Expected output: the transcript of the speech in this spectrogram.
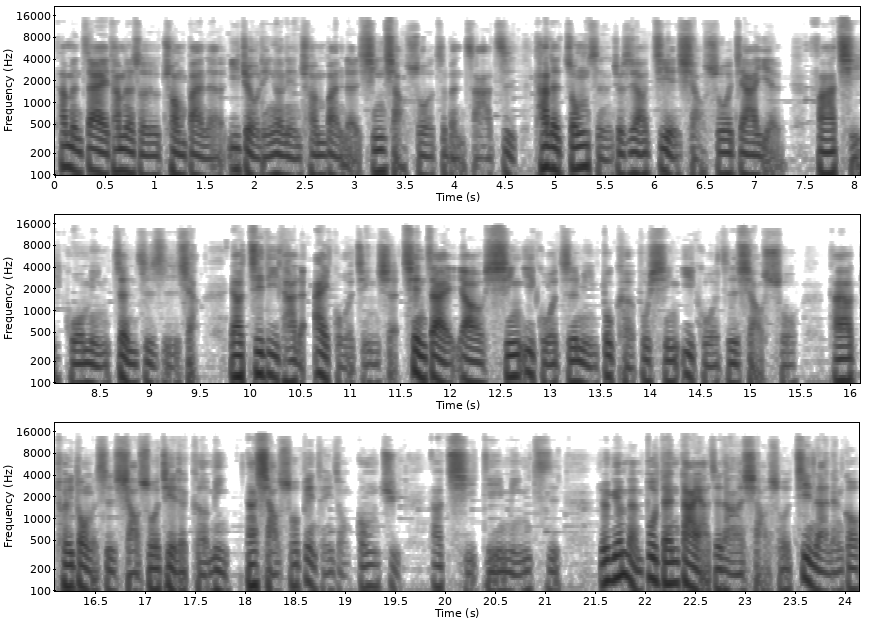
他们在他们那时候就创办了，一九零二年创办了《新小说》这本杂志。它的宗旨呢，就是要借小说家言发起国民政治思想。要激励他的爱国精神。现在要兴一国之民，不可不兴一国之小说。他要推动的是小说界的革命，那小说变成一种工具，要启迪民智。就原本不登大雅之堂的小说，竟然能够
